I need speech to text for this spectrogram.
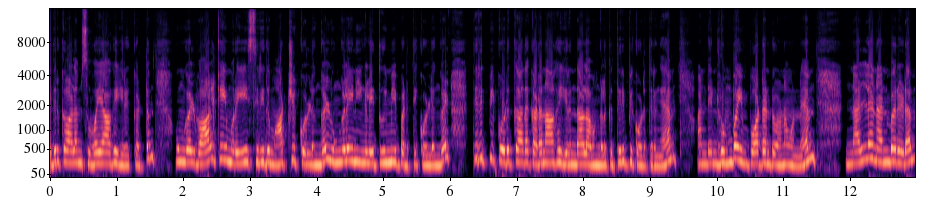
எதிர்காலம் சுவையாக இருக்கட்டும் உங்கள் வாழ்க்கை முறையை சிறிது மாற்றிக்கொள்ளுங்கள் உங்களை நீங்களே தூய்மைப்படுத்தி கொள்ளுங்கள் திருப்பி கொடுக்காத கடனாக இருந்தால் அவங்களுக்கு திருப்பி கொடுத்துருங்க. அண்ட் தென் ரொம்ப இம்பார்ட்டண்ட்டான ஒன்று நல்ல நண்பரிடம்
